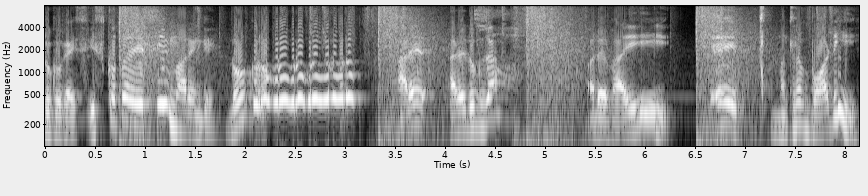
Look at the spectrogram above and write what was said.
रुको गाइस इसको तो ऐसे ही मारेंगे। रुक रुक रुक रुक रुक रुक रुक। अरे अरे रुक जा। अरे भाई ए मतलब बॉडी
